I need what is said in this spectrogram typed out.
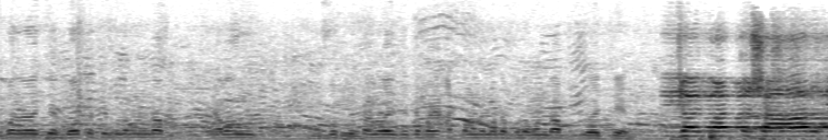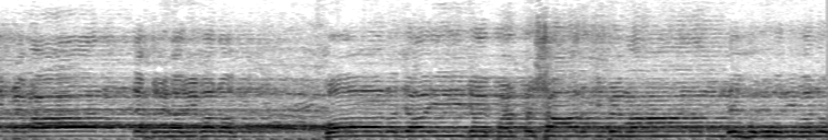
উপরে রয়েছে বত্রিশটি পূজা মণ্ডপ এবং বস্তুস্থান প্রায় আটটার মতো পূজা মণ্ডপ রয়েছে। জয় পার্থ প্রেমানন্দে হরি হরি বলো। বল জয় জয় পার্থ সারথি প্রেমানন্দে হরি হরি বলো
